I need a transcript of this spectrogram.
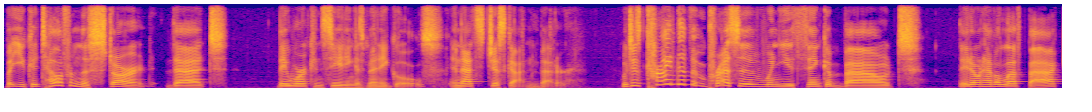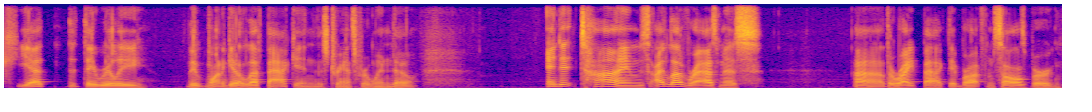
but you could tell from the start that they weren't conceding as many goals. And that's just gotten better, which is kind of impressive when you think about they don't have a left back yet that they really they want to get a left back in this transfer window. And at times, I love Rasmus, uh, the right back they brought from Salzburg,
